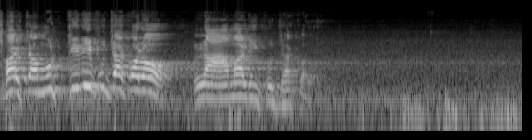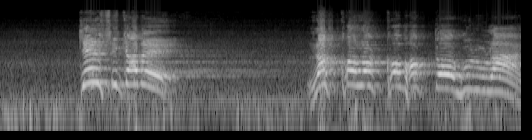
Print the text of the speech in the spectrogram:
ছয়টা মূর্তিরই পূজা করো না আমারই পূজা করো। কে শিখাবে? লক্ষ লক্ষ ভক্ত গুরু নাই।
